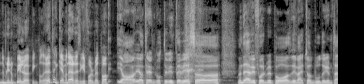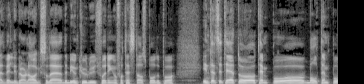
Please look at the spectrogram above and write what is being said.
Det blir nok mye løping på dere, tenker jeg, men det er dere sikkert forberedt på? Ja, vi har trent godt i vinter, vi. Så, men det er vi forberedt på. Vi vet jo at Bodø-Glimt er et veldig bra lag, så det, det blir en kul utfordring å få testa oss både på intensitet og tempo og balltempo,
